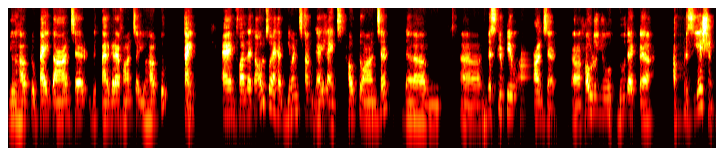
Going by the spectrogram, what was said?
You have to type the answer, the paragraph answer, you have to type. And for that also, I have given some guidelines how to answer the um, uh, descriptive answer. Uh, how do you do that uh, appreciation?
